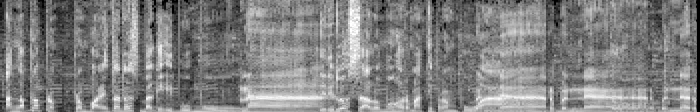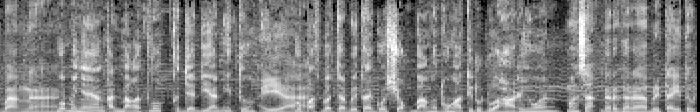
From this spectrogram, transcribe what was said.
anggaplah per- perempuan itu adalah sebagai ibumu. nah Jadi lu selalu menghormati perempuan. bener bener Gitu. bener banget Gue menyayangkan banget lu kejadian itu. Iya. Gue pas baca beritanya gue shock banget. Gue nggak tidur dua hari, Wan. Masa gara-gara berita itu?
